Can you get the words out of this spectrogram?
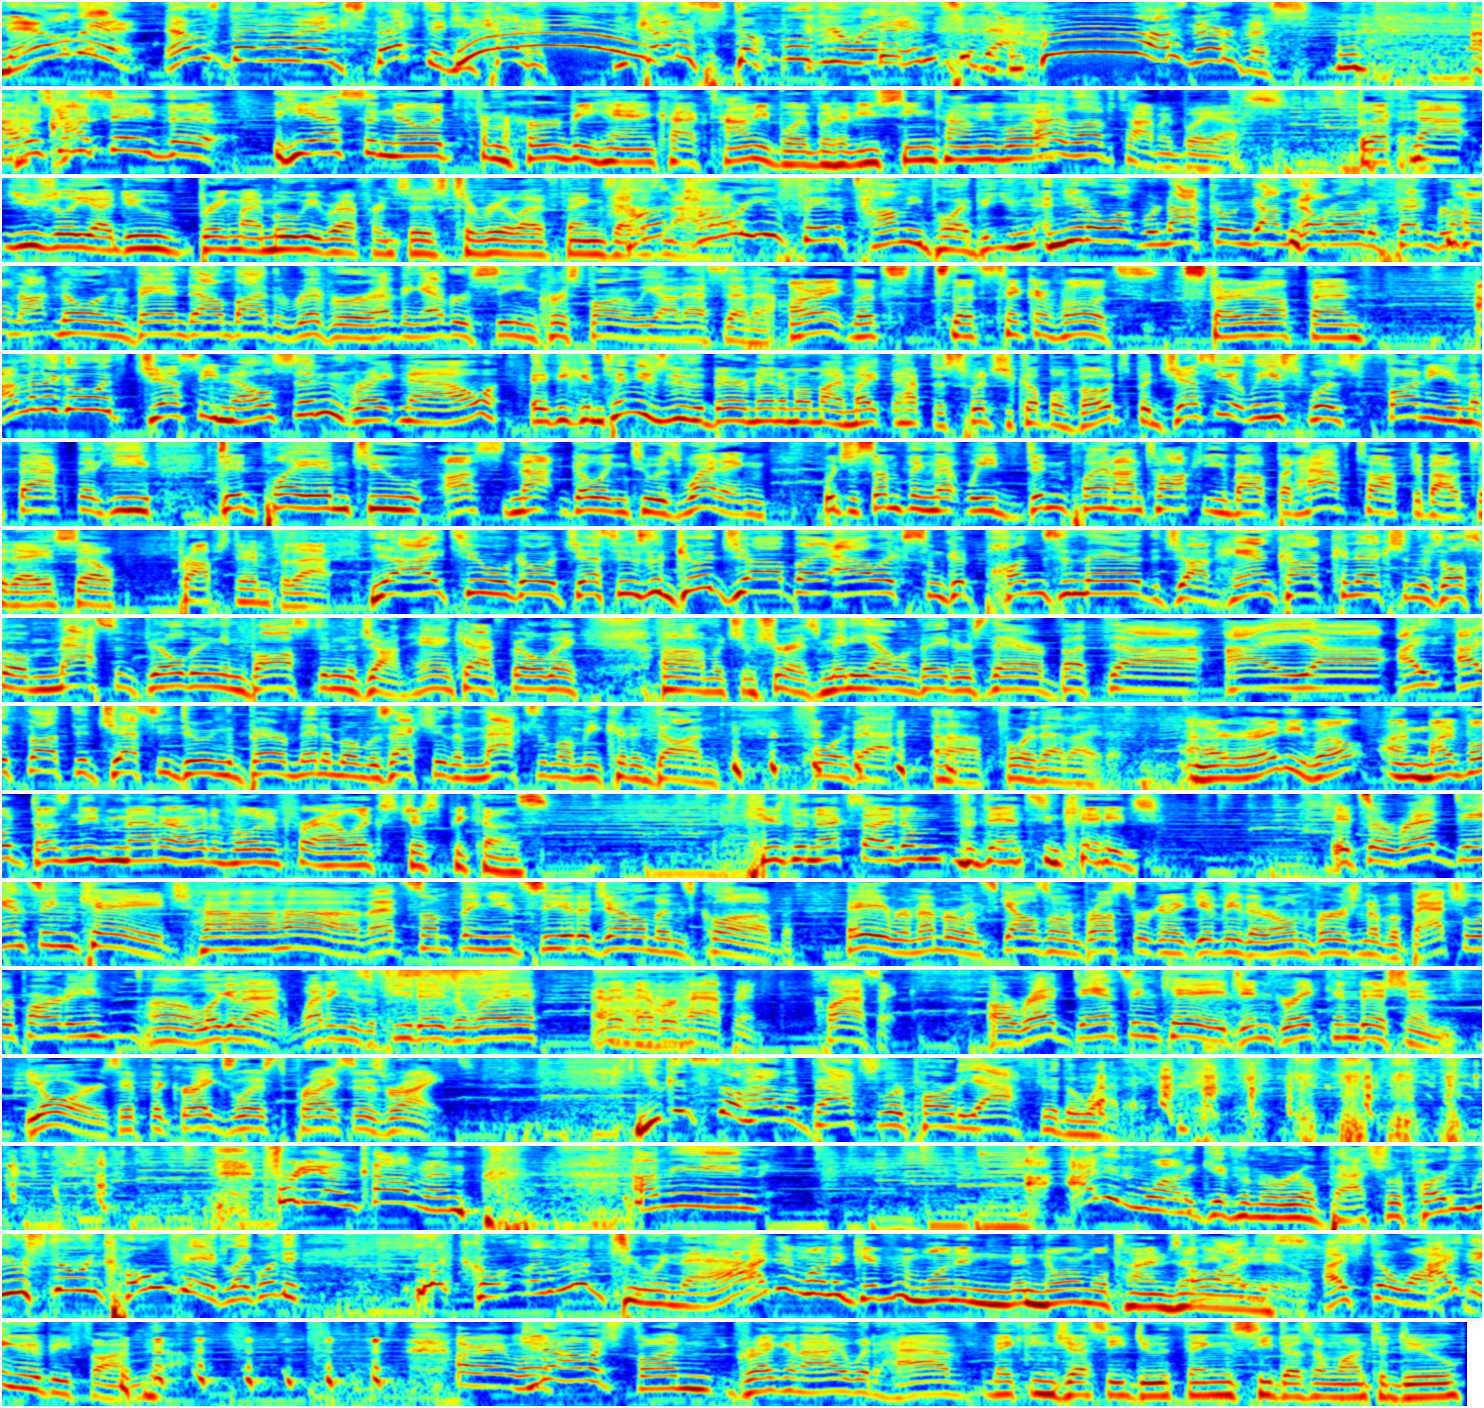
Nailed it. That was better than I expected. You kind of you kind of stumbled your way into that. I was nervous. I was going to say the he has to know it from Herbie Hancock, Tommy Boy. But have you seen Tommy Boy? I love Tommy Boy, yes. But that's not usually I do bring my movie references to real life things. That How, not how it. are you a fan of Tommy Boy? But you and you know what? We're not going down this Nope. road of Ben Brust Nope. not knowing van down by the river or having ever seen Chris Farley on SNL. All right, let's let's take our votes. Start it off, Ben. I'm going to go with Jesse Nelson right now. If he continues to do the bare minimum, I might have to switch a couple votes. But Jesse at least was funny in the fact that he did play into us not going to his wedding, which is something that we didn't plan on talking about but have talked about today. So props to him for that. Yeah, I too will go with Jesse. It was a good job by Alex. Some good puns in there. The John Hancock connection. There's also a massive building in Boston, the John Hancock building, um, which I'm sure has many elevators there. But uh, I, uh, I I thought that Jesse doing the bare minimum was actually the maximum he could have done for that uh, for that item. All righty. Well, um, my vote doesn't even matter. I would have voted for Alex just because. Here's the next item: the dancing cage. It's a red dancing cage. Ha ha ha. That's something you'd see at a gentleman's club. Hey, remember when Scalzo and Brust were going to give me their own version of a bachelor party? Oh, look at that. Wedding is a few days away, and it never ah. happened. Classic. A red dancing cage in great condition. Yours if the Craigslist price is right. You can still have a bachelor party after the wedding. Pretty uncommon. I mean, I, I didn't want to give him a real bachelor party. We were still in COVID. Like, what? I'm not, go, like, I'm not doing that. I didn't want to give him one in in normal times. oh, I do. I still want. I to. think it would be fun. All right. Well, Do you know how much fun Greg and I would have making Jesse do things he doesn't want to do?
